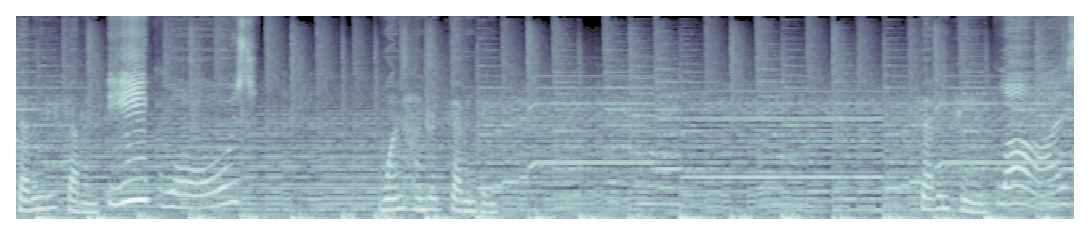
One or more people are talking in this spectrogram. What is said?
77 equals 170 17 plus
